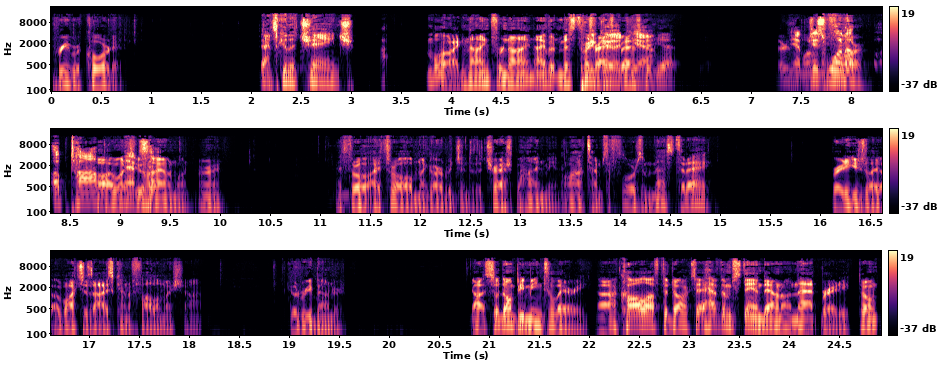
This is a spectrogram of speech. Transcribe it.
pre recorded. That's going to change. I'm only like nine for nine. I haven't missed the Pretty trash good, basket yeah. yet. There's Yep, one just on one up up top. Oh, I went too high it. on one. All right. I throw I throw all my garbage into the trash behind me, and a lot of times the floor's a mess. Today, Brady usually I watch his eyes kind of follow my shot. Good rebounder. Uh, so don't be mean to Larry. Uh, call off the dogs. Have them stand down on that, Brady. Don't.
